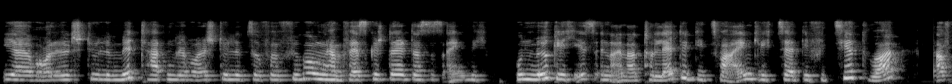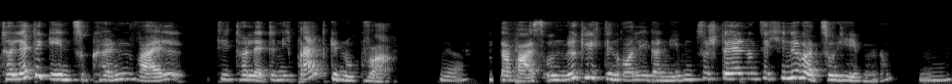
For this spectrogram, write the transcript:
ihr Rollstühle mit, hatten wir Rollstühle zur Verfügung, haben festgestellt, dass es eigentlich unmöglich ist, in einer Toilette, die zwar eigentlich zertifiziert war, auf Toilette gehen zu können, weil die Toilette nicht breit genug war. Ja. Da war es unmöglich, den Rolli daneben zu stellen und sich hinüberzuheben. Ne? Mhm.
